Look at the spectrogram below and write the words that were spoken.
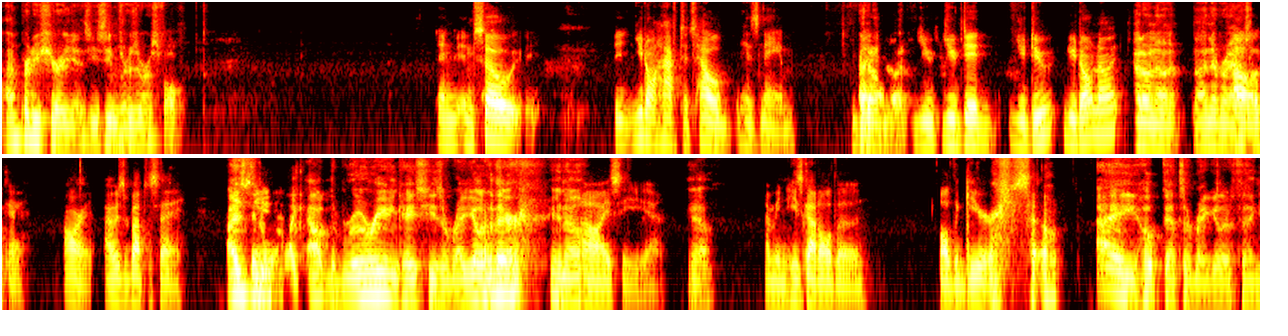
I'm pretty sure he is. He seems mm-hmm. resourceful. And and so you don't have to tell his name. I don't know it. you you did you do you don't know it? I don't know it. I never oh, asked. Oh, okay. All right. I was about to say. I just So didn't you- like out the brewery in case he's a regular there. You know. Oh, I see. Yeah. Yeah. I mean, he's got all the all the gear, so I hope that's a regular thing.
